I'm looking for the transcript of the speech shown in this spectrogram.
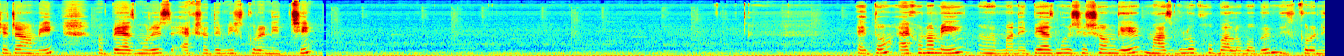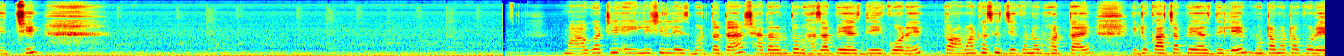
সেটা আমি পেঁয়াজ মরিচ একসাথে মিক্স করে নিচ্ছি। এই তো, এখন আমি মানে পেঁয়াজ মরিচের সঙ্গে মাছগুলো খুব ভালোভাবে মিক্স করে নিচ্ছি। মাওগাঠি এই ইলিশের লেজ ভর্তাটা সাধারণত ভাজা পেঁয়াজ দিয়ে করে তো আমার কাছে যে কোনো ভর্তায় একটু কাঁচা পেঁয়াজ দিলে মোটা মোটা করে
